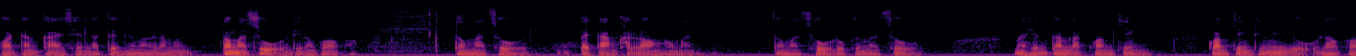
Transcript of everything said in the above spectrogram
ผ่อนทางกายเสร็จแล้วตื่นขึ้นมาก็ต้องเหมือนต้องมาสู้ที่หลวงพ่อบอกต้องมาสู้ไปตามคันลองของมัน ต้องมาสู้ลุกขึ้นมาสู้ มาเห็นตามหลักความจริง ความจริงที่มีอยู่ แล้วก็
